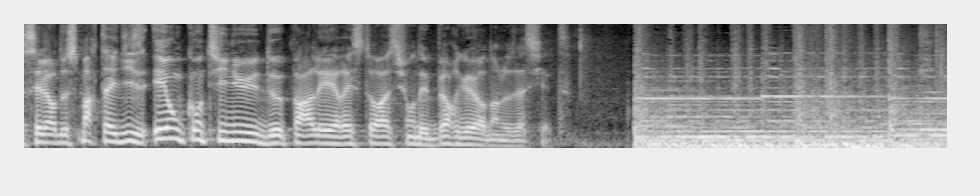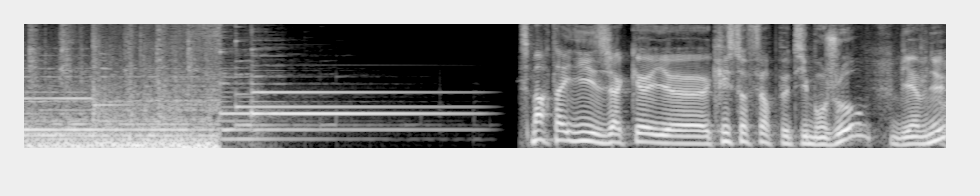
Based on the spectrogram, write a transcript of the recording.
C'est l'heure de Smart Ideas. Et on continue de parler restauration des burgers dans nos assiettes. Smart Ideas, j'accueille euh, Christopher Petit, bonjour, bienvenue.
